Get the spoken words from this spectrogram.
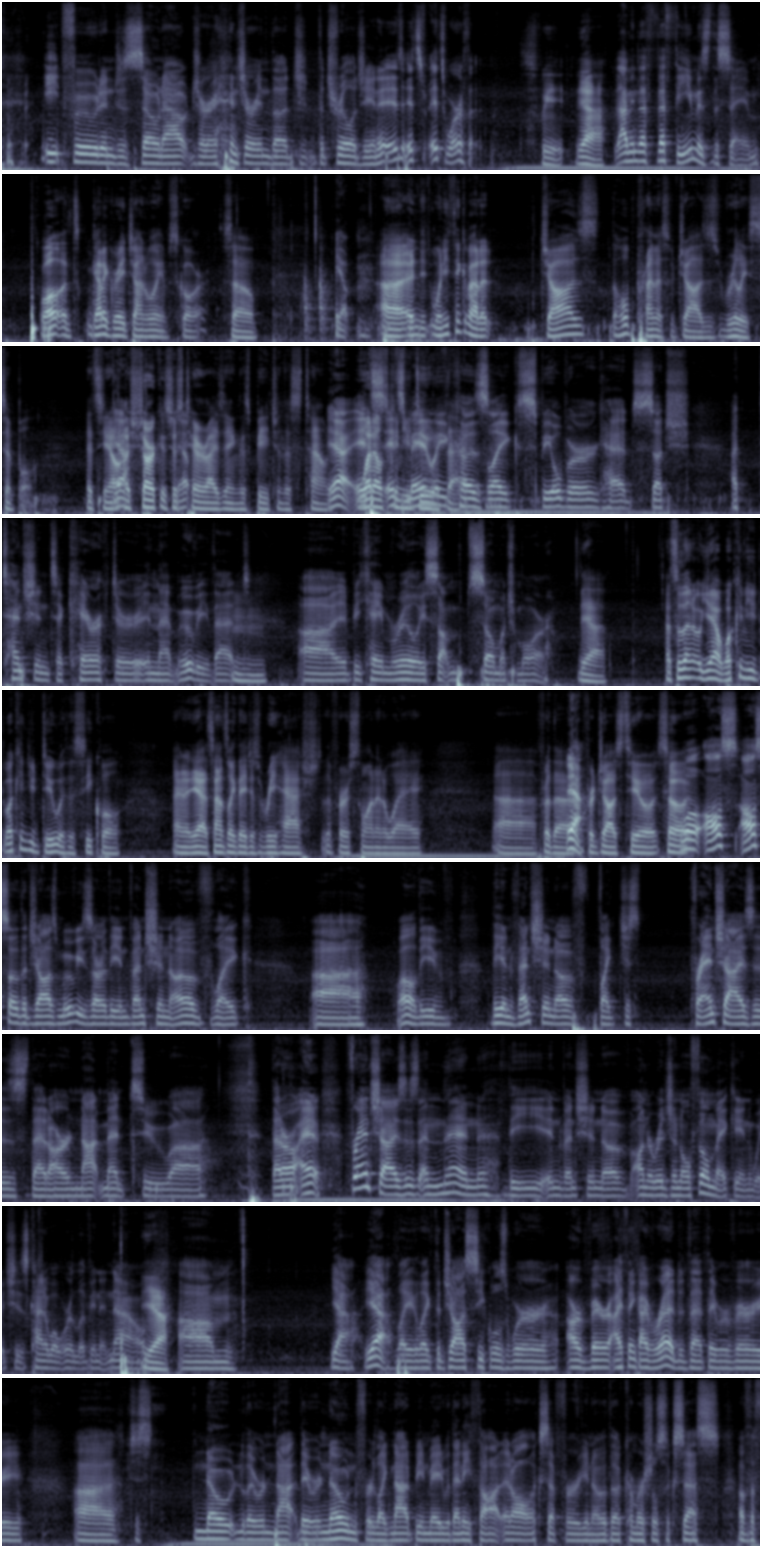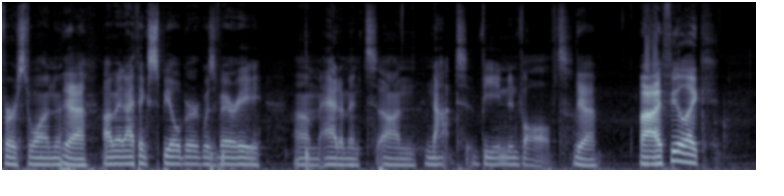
eat food and just zone out during during the the trilogy, and it, it's it's worth it. Sweet, yeah. I mean, the the theme is the same. Well, it's got a great John Williams score, so Yep. Uh, and when you think about it, Jaws, the whole premise of Jaws is really simple. It's you know Yeah. a shark is just Yep. terrorizing this beach in this town. Yeah. It's, what else can you do with that? Because like Spielberg had such attention to character in that movie that Mhm. uh, it became really something so much more. Yeah. And so then, oh yeah, what can you what can you do with a sequel? And yeah, it sounds like they just rehashed the first one in a way. Uh, for the Yeah. for Jaws too. So well also also the jaws movies are the invention of like uh well the the invention of like just franchises that are not meant to uh, that are uh, franchises, and then the invention of unoriginal filmmaking, which is kind of what we're living in now. Yeah. Um, yeah, yeah, like like the Jaws sequels were are very. I think I've read that they were very, uh, just no, they were not. They were known for like not being made with any thought at all, except for you know the commercial success of the first one. Yeah. Um, and I think Spielberg was very um, adamant on not being involved. Yeah. Uh, I feel like,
